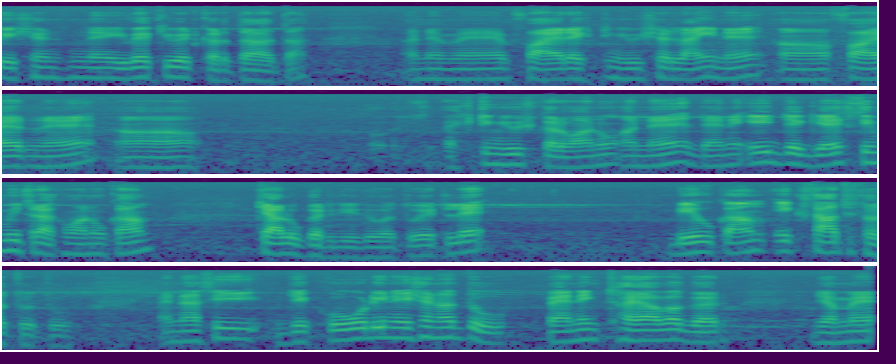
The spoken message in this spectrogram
પેશન્ટને ઇવેક્યુએટ કરતા હતા અને મેં ફાયર એક્સટિંગ્યુશર લાવીને ફાયરને એક્સટિંગ્યુશ કરવાનું અને તેને એ જ જગ્યાએ સીમિત રાખવાનું કામ ચાલુ કરી દીધું હતું એટલે બેઉ કામ એક સાથે થતું હતું એનાથી જે કોઓર્ડિનેશન હતું પેનિક થયા વગર જે અમે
